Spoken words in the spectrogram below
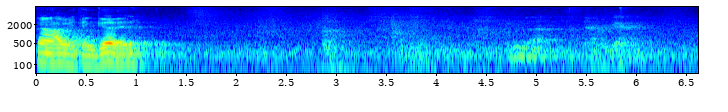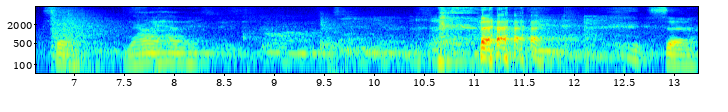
I don't have anything good. So now I have it. so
